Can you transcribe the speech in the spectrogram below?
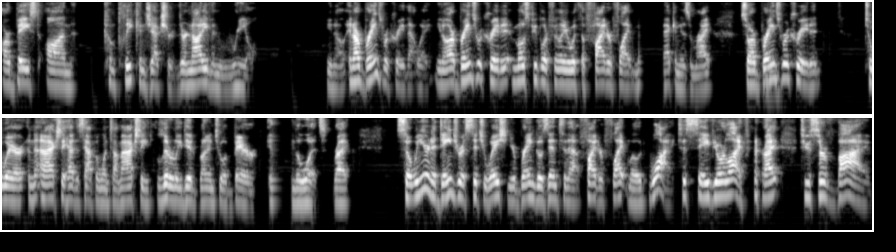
are based on complete conjecture. They're not even real. You know, and our brains were created that way. You know, our brains were created, most people are familiar with the fight or flight mechanism, right? So our brains mm-hmm. were created to where, and I actually had this happen one time. I actually literally did run into a bear in, in the woods, right? So when you're in a dangerous situation, your brain goes into that fight or flight mode. Why? To save your life, right? To survive.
